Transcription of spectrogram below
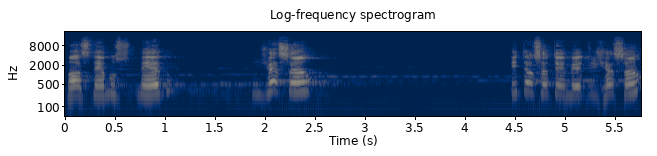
Nós temos medo de injeção. Então, se eu tenho medo de injeção,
